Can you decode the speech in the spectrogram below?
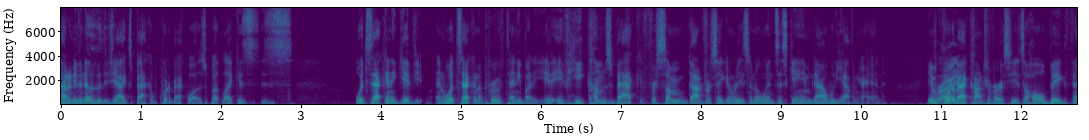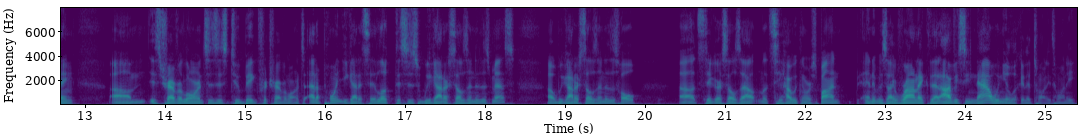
I don't even know who the Jags' backup quarterback was, but like, is is what's that going to give you, and what's that going to prove to anybody? I- If he comes back for some godforsaken reason and wins this game, now what do you have in your hand? You have a Right. quarterback controversy. It's a whole big thing. Um, is Trevor Lawrence? Is this too big for Trevor Lawrence? At a point, you got to say, look, this is we got ourselves into this mess. Uh, we got ourselves into this hole. Uh, let's dig ourselves out and let's see how we can respond. And it was ironic that obviously now, when you look at it, 2020,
